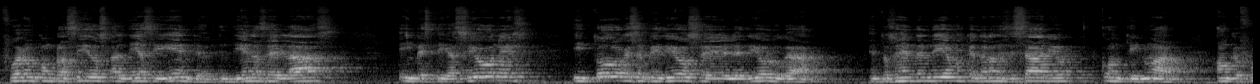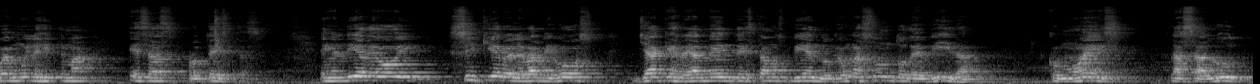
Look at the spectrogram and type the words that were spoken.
fueron complacidos al día siguiente, entiéndase las investigaciones y todo lo que se pidió se le dio lugar. Entonces entendíamos que no era necesario continuar, aunque fue muy legítima esas protestas. En el día de hoy sí quiero elevar mi voz ya que realmente estamos viendo que un asunto de vida, como es la salud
